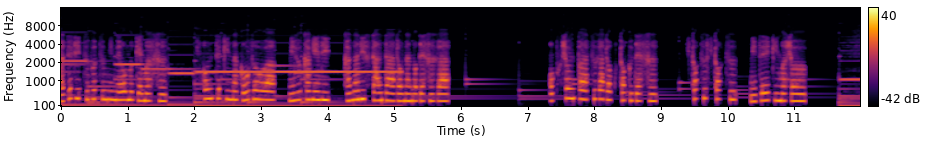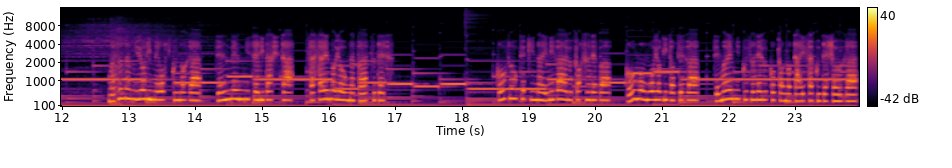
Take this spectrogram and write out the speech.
さて実物に目を向けます。基本的な構造は、見る限り、かなりスタンダードなのですが、オプションパーツが独特です。一つ一つ、見ていきましょう。まず何より目を引くのが、前面にせり出した、支えのようなパーツです。構造的な意味があるとすれば、肛門及び土手が、手前に崩れることの対策でしょうが。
